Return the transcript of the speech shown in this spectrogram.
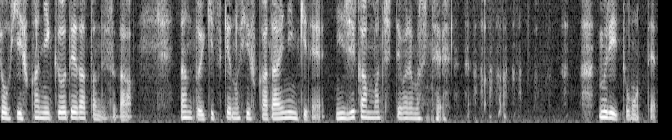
今日皮膚科に行く予定だったんですが、なんと行きつけの皮膚科大人気で2時間待ちって言われまして 無理と思って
